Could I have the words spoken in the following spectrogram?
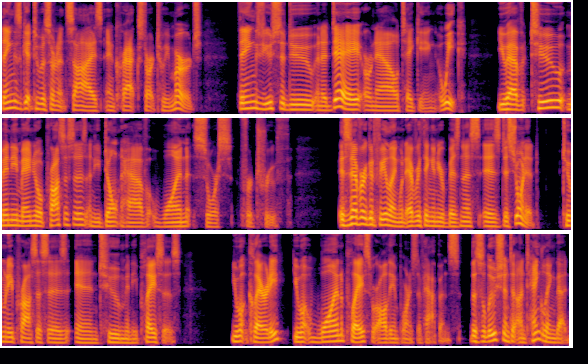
Things get to a certain size and cracks start to emerge. Things used to do in a day are now taking a week. You have too many manual processes and you don't have one source for truth. It's never a good feeling when everything in your business is disjointed, too many processes in too many places. You want clarity. You want one place where all the important stuff happens. The solution to untangling that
